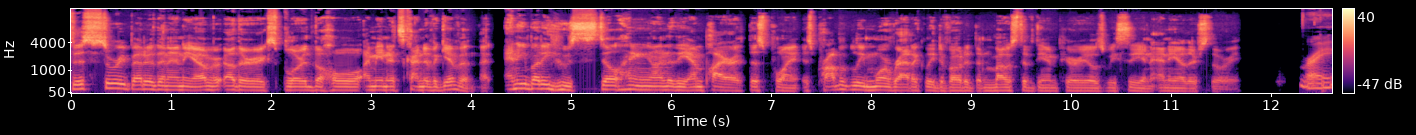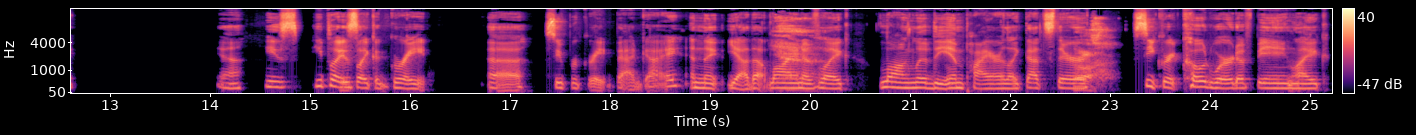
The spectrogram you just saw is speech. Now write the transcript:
this story better than any other other explored the whole i mean it's kind of a given that anybody who's still hanging on to the empire at this point is probably more radically devoted than most of the imperials we see in any other story Right. Yeah. He's he plays like a great uh super great bad guy. And they yeah, that line of like long live the empire, like that's their Ugh. secret code word of being like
